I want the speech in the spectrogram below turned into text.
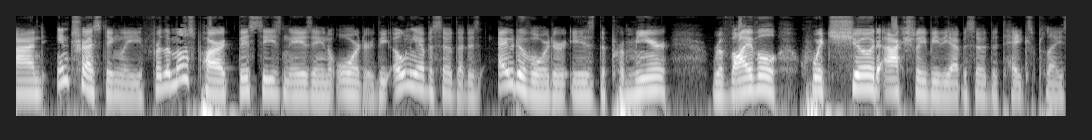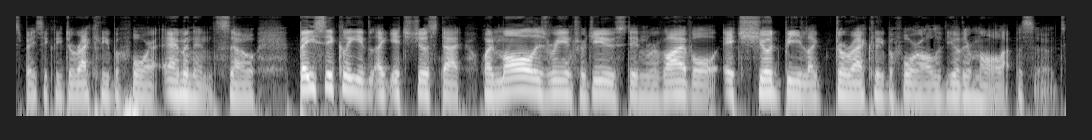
And interestingly, for the most part, this season is in order. The only episode that is out of order is the premiere revival, which should actually be the episode that takes place basically directly before Eminence. So basically, like it's just that when Maul is reintroduced in revival, it should be like directly before all of the other Maul episodes.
